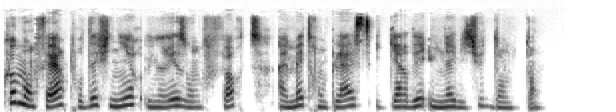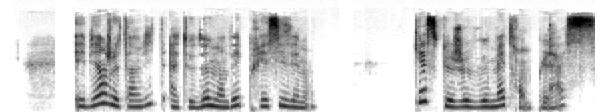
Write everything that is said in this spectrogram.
comment faire pour définir une raison forte à mettre en place et garder une habitude dans le temps? Eh bien, je t'invite à te demander précisément, qu'est-ce que je veux mettre en place?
